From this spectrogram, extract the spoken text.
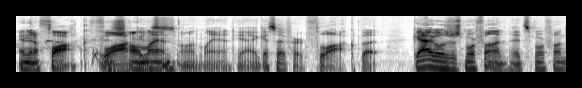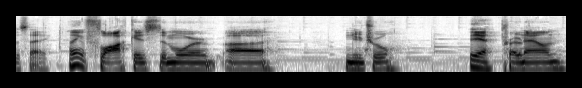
And then a flock, is Flock on is land. On land. Yeah, I guess I've heard flock, but gaggle is just more fun. It's more fun to say. I think flock is the more uh, neutral Yeah. pronoun.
